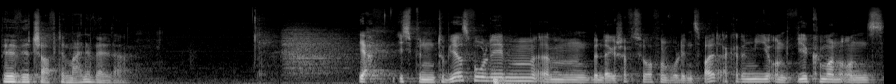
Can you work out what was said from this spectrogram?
bewirtschafte meine Wälder. Ja, ich bin Tobias Wohleben, ähm, bin der Geschäftsführer von Wohlebens Waldakademie und wir kümmern uns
